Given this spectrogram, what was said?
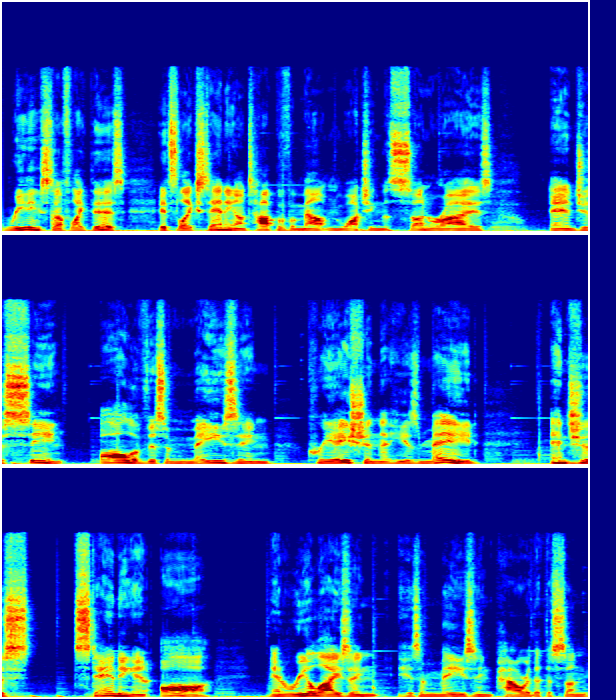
reading stuff like this, it's like standing on top of a mountain watching the sun rise and just seeing all of this amazing creation that he has made and just standing in awe and realizing his amazing power that the sun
